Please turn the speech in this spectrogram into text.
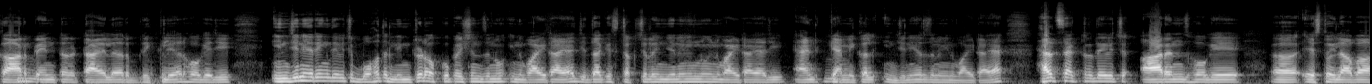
ਕਾਰਪੈਂਟਰ ਟਾਇਲਰ ਬ੍ਰਿਕਲੇਅਰ ਹੋ ਗਏ ਜੀ। ਇੰਜੀਨੀਅਰਿੰਗ ਦੇ ਵਿੱਚ ਬਹੁਤ ਲਿਮਟਿਡ ਓਕੂਪੇਸ਼ਨਸ ਨੂੰ ਇਨਵਾਈਟ ਆਇਆ ਜਿੱਦਾਂ ਕਿ ਸਟਰਕਚਰਲ ਇੰਜੀਨੀਅਰਿੰਗ ਨੂੰ ਇਨਵਾਈਟ ਆਇਆ ਜੀ ਐਂਡ ਕੈਮੀਕਲ ਇੰਜੀਨੀਅਰਸ ਨੂੰ ਇਨਵਾਈਟ ਆਇਆ। ਹੈਲਥ ਸੈਕਟਰ ਦੇ ਵਿੱਚ ਆਰਐਨਸ ਹੋ ਗਏ ਇਸ ਤੋਂ ਇਲਾਵਾ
